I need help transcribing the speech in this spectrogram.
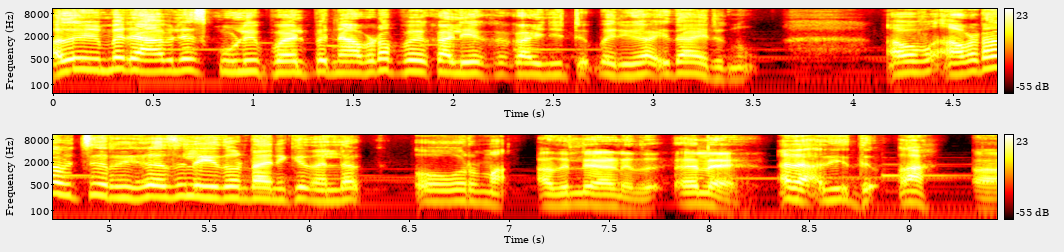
അത് കഴിയുമ്പോൾ രാവിലെ സ്കൂളിൽ പോയാൽ പിന്നെ അവിടെ പോയി കളിയൊക്കെ കഴിഞ്ഞിട്ട് വരിക ഇതായിരുന്നു. അവിടെ വെച്ച് റിഹേഴ്സൽ ചെയ്തോണ്ടാ എനിക്ക് നല്ല ഓർമ്മ. അതിലാണിത് അല്ലേ? അല്ല അത് ഇത് ആ.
